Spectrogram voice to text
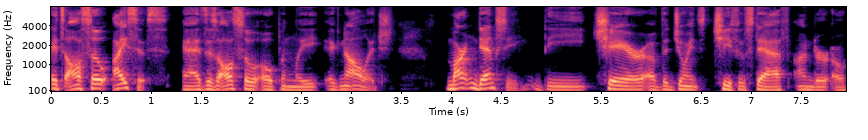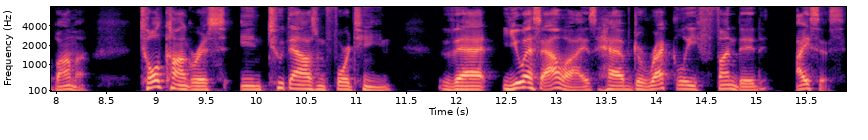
It's also ISIS, as is also openly acknowledged. Martin Dempsey, the chair of the Joint Chief of Staff under Obama, told Congress in 2014 that U.S. allies have directly funded ISIS.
